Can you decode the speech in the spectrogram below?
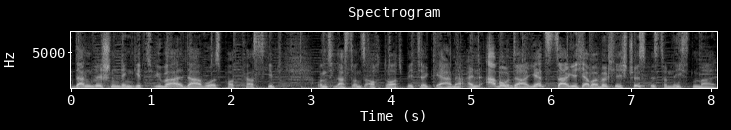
dann wischen. Den gibt's überall da, wo es Podcasts gibt und lasst uns auch dort bitte gerne ein Abo da. Jetzt sage ich aber wirklich Tschüss, bis zum nächsten Mal.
